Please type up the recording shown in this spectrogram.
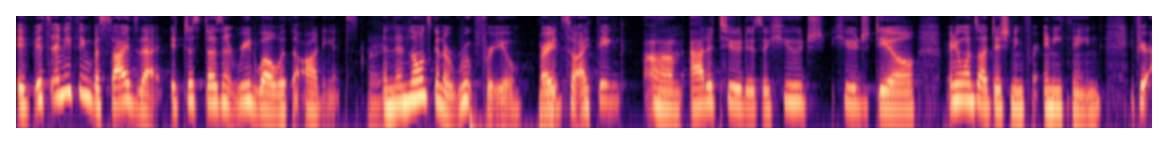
If it's anything besides that, it just doesn't read well with the audience. Right. And then no one's going to root for you, right? So I think um, attitude is a huge, huge deal. If anyone's auditioning for anything, if you're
